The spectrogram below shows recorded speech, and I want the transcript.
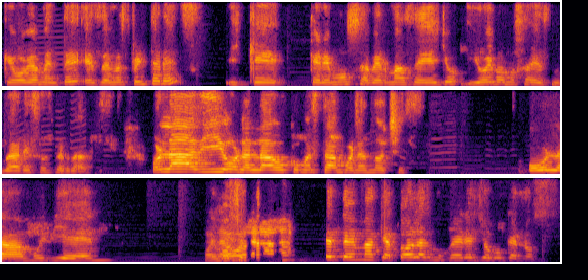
que obviamente es de nuestro interés y que queremos saber más de ello y hoy vamos a desnudar esas verdades. Hola Adi, hola Lau, ¿cómo están? Buenas noches. Hola, muy bien. Hola, Este tema que a todas las mujeres yo creo que nos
